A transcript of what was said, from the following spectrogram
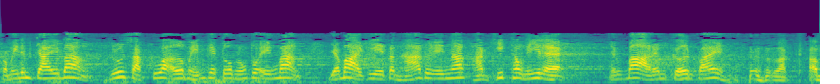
ก็มีน้ำใจบ้าง รู้สักว่าเออมาเห็นแก่ตัวของตัวเองบ้าง อย่าบ้ากิเลสตัณหาตัวเองนักหัดคิดเท่านี้แหละอย่าบ้าอะไรมันเกินไป หลักธรรม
